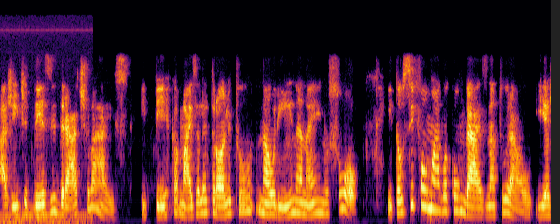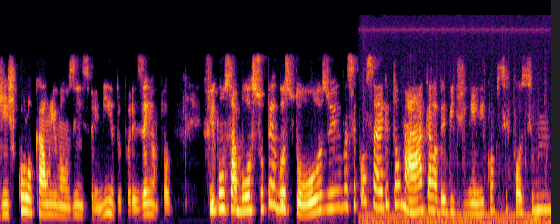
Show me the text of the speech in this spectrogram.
a gente desidrate mais e perca mais eletrólito na urina, né, e no suor. Então, se for uma água com gás natural e a gente colocar um limãozinho espremido, por exemplo, fica um sabor super gostoso e você consegue tomar aquela bebidinha ali como se fosse um,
